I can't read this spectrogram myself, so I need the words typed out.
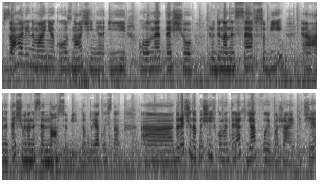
взагалі не має ніякого значення, і головне те, що людина несе в собі, е, а не те, що вона несе на собі. Тобто якось так. Е, До речі, напишіть в коментарях, як ви вважаєте, чи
